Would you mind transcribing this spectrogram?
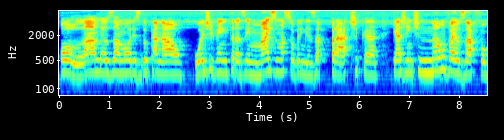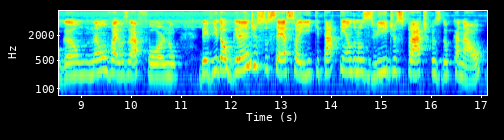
Olá, meus amores do canal! Hoje venho trazer mais uma sobremesa prática que a gente não vai usar fogão, não vai usar forno, devido ao grande sucesso aí que tá tendo nos vídeos práticos do canal.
